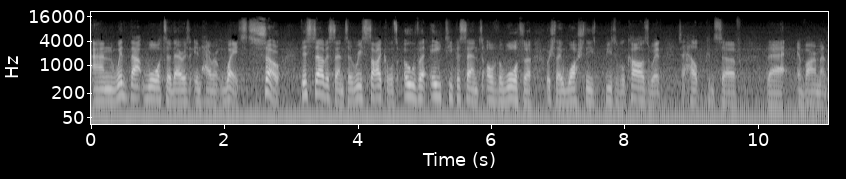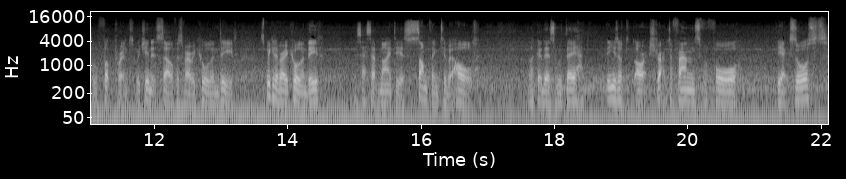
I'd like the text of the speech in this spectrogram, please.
And with that water, there is inherent waste. So this service centre recycles over 80% of the water which they wash these beautiful cars with to help conserve their environmental footprint, which in itself is very cool indeed. Speaking of very cool indeed, this SF90 is something to behold. Look at this, they these are our extractor fans for the exhausts.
